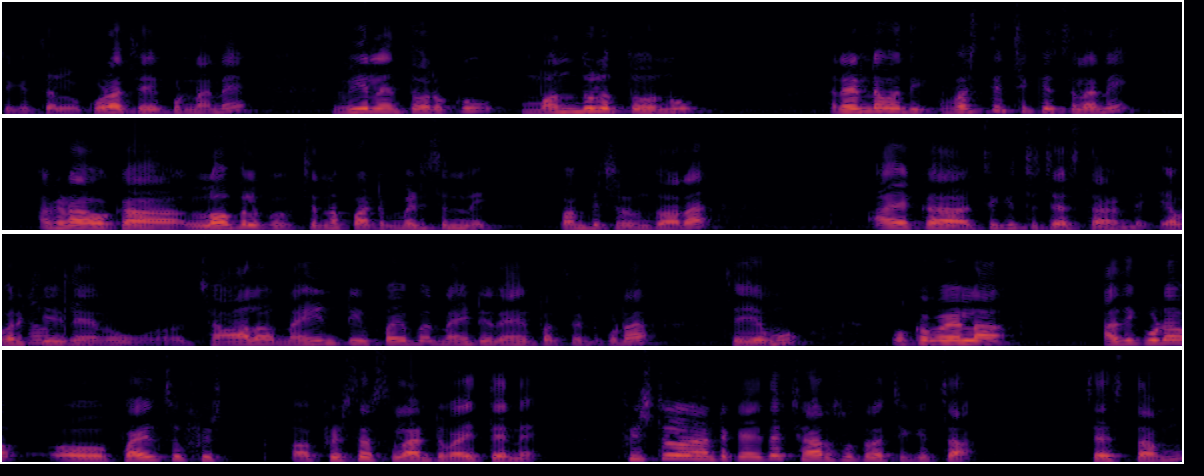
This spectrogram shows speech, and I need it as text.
చికిత్సలు కూడా చేయకుండానే వీలైనంత వరకు మందులతోనూ రెండవది వస్తి చికిత్సలని అక్కడ ఒక లోపలికి ఒక చిన్నపాటి మెడిసిన్ని పంపించడం ద్వారా ఆ యొక్క చికిత్స చేస్తానండి ఎవరికి. నేను చాలా ninety five ninety nine percent కూడా చేయము ఒకవేళ అది కూడా ఫైల్స్ ఫిష్ ఫిషర్స్ లాంటివి అయితేనే ఫిస్టుల లాంటివి అయితే చారసూత్ర చికిత్స చేస్తాము.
